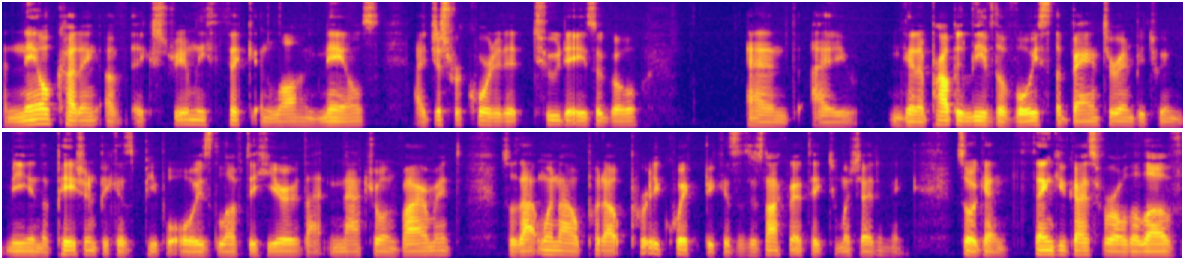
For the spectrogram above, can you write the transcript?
a nail cutting of extremely thick and long nails. I just recorded it two days ago and I'm gonna probably leave the voice, the banter in between me and the patient because people always love to hear that natural environment. So that one I'll put out pretty quick because it's not gonna take too much editing. So again, thank you guys for all the love,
